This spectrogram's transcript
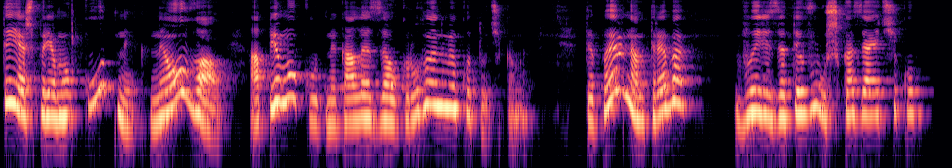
теж прямокутник, не овал, а прямокутник, але з заокругленими куточками. Тепер нам треба вирізати вушка зайчику.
